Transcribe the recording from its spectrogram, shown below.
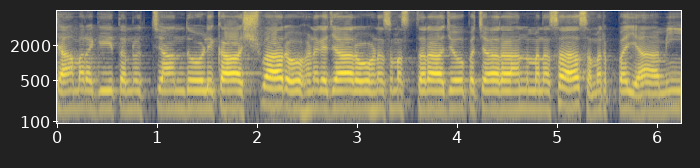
చామర గీత నృత్యాందోళికాశ్వారోహణ గజారోహణ సమస్తరాజోపచారాన్ మనసా సమర్పయామి.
